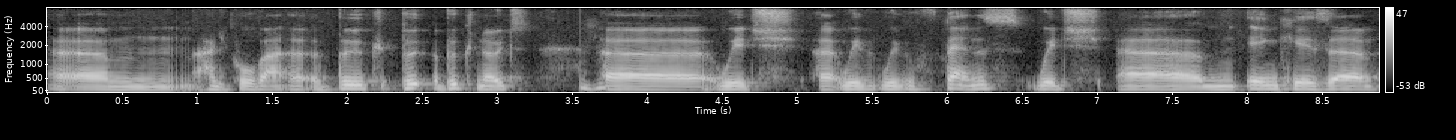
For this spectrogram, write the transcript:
um, how do you call that a book, book a book note mm-hmm. uh, which uh, with, with pens, which um, ink is uh,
